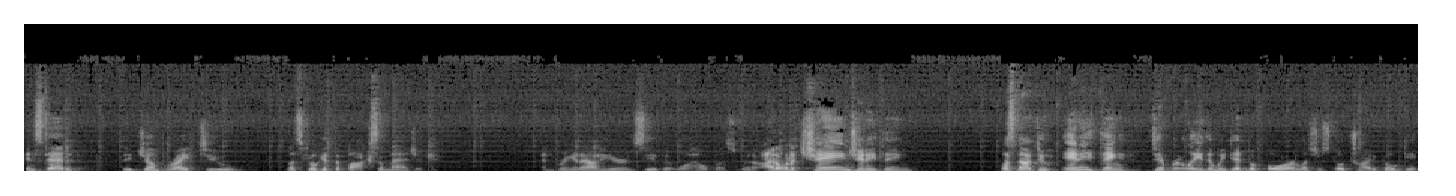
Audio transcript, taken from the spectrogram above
Instead, they jump right to let's go get the box of magic and bring it out here and see if it will help us win. I don't want to change anything. Let's not do anything differently than we did before. Let's just go try to go get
